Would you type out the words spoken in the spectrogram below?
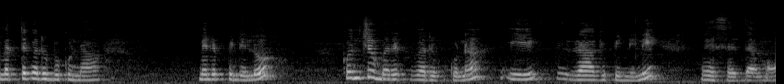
మెత్తగా రుబ్బుకున్న మినప్పిండిలో కొంచెం బరకగా రుబ్బుకున్న ఈ రాగి పిండిని వేసేద్దాము.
